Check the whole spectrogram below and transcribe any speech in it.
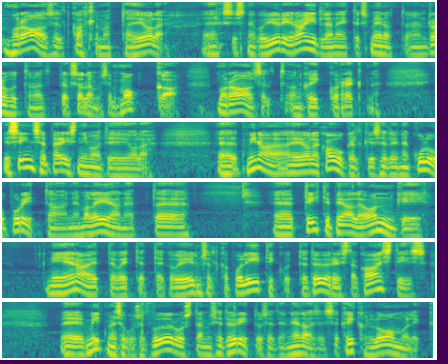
moraalselt kahtlemata ei ole ehk siis nagu Jüri Raidla näiteks meenutan, on rõhutanud, et peaks olema see moka, moraalselt on kõik korrektne. ja siin see päris niimoodi ei ole. et mina ei ole kaugeltki selline kulupuritaan ja ma leian, et, et tihtipeale ongi nii eraettevõtjate kui ilmselt ka poliitikute tööriistakastis mitmesugused võõrustamised, üritused ja nii edasi, see kõik on loomulik.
